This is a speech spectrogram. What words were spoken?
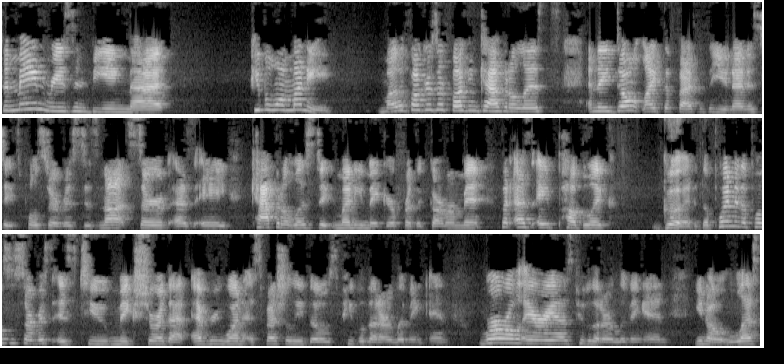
The main reason being that people want money. Motherfuckers are fucking capitalists, and they don't like the fact that the United States Postal Service does not serve as a capitalistic moneymaker for the government, but as a public good. The point of the Postal Service is to make sure that everyone, especially those people that are living in rural areas, people that are living in, you know, less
